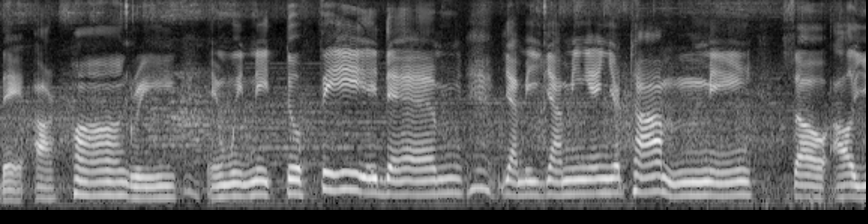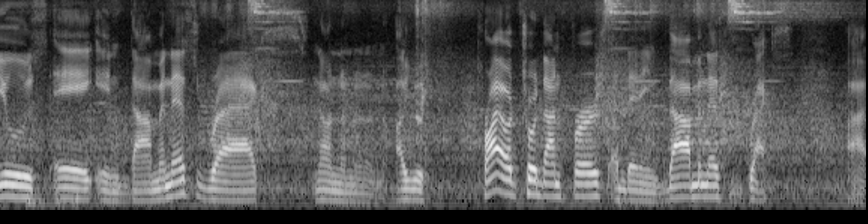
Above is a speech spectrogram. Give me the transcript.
they are hungry. And we need to feed them. Yummy, yummy in your tummy. So I'll use a Indominus Rex no, no, no, no, no. I'll use Priotrodon first and then Indominus Rex. Uh,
